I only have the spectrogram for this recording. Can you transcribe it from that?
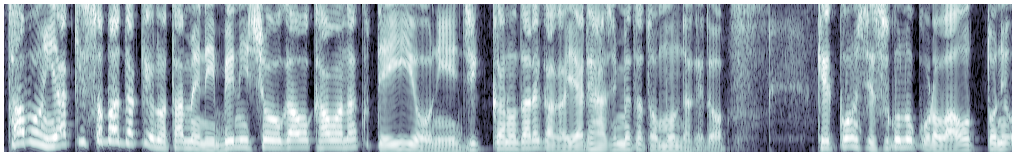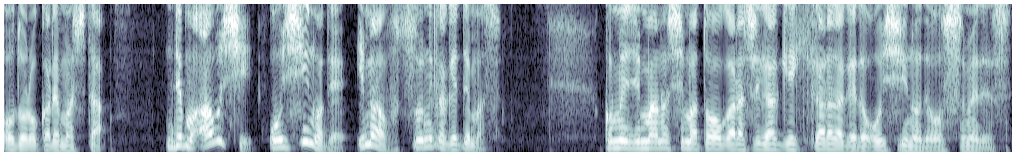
多分焼きそばだけのために紅生姜を買わなくていいように実家の誰かがやり始めたと思うんだけど結婚してすぐの頃は夫に驚かれました。でも合うし美味しいので今は普通にかけてます。久米島の島唐辛子が激辛だけど美味しいのでおすすめです。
